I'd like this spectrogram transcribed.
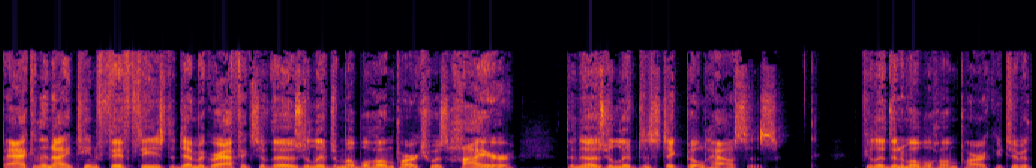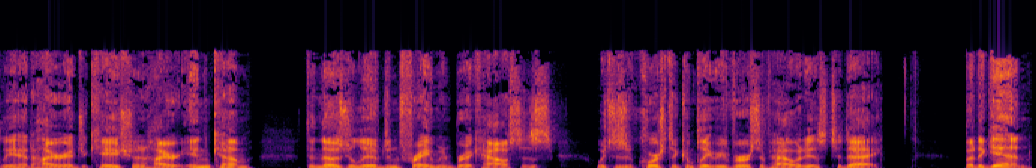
Back in the 1950s, the demographics of those who lived in mobile home parks was higher than those who lived in stick built houses. If you lived in a mobile home park, you typically had higher education and higher income than those who lived in frame and brick houses, which is, of course, the complete reverse of how it is today. But again,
